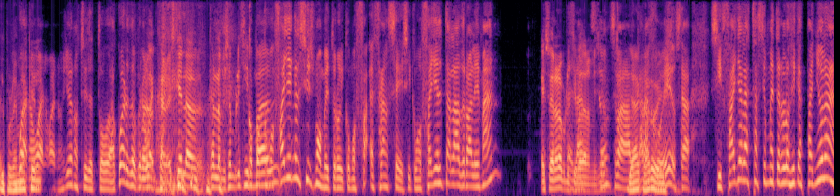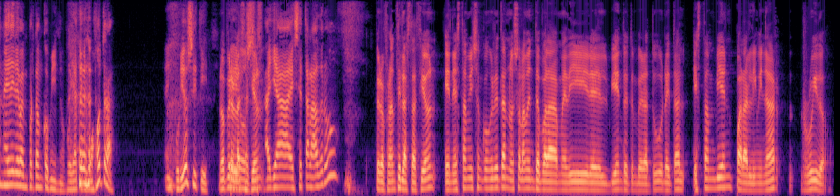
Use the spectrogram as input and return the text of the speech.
El problema es Bueno, que... bueno, bueno, yo no estoy de todo de acuerdo, pero Bueno, bueno. claro, es que la, claro, la misión principal... como falla en el sismómetro y como fa- eh, francés y como falla el taladro alemán, Eso era lo principal de la misión misión. se va Ya, al carajo, claro, ¿eh? es- O sea, si falla la estación meteorológica española, a nadie le va a importar un comino. Pues ya tenemos otra. En Curiosity. No, pero la estación- si falla ese taladro, Pero Francis, la estación en esta misión concreta no es solamente para medir el viento y temperatura y tal, es también para eliminar ruido.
